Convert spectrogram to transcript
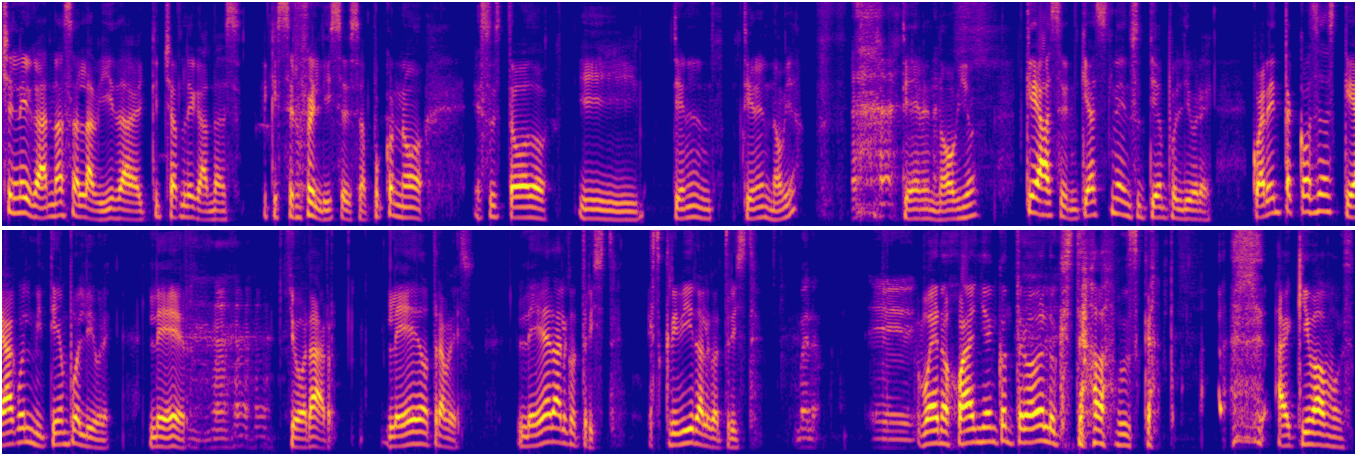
Échenle ganas a la vida, hay que echarle ganas, hay que ser felices, ¿a poco no? Eso es todo. ¿Y tienen, ¿tienen novia? ¿Tienen novio? ¿Qué hacen? ¿Qué hacen en su tiempo libre? 40 cosas que hago en mi tiempo libre. Leer, llorar, leer otra vez, leer algo triste, escribir algo triste. Bueno, eh... bueno, Juan ya encontró lo que estaba buscando. Aquí vamos.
